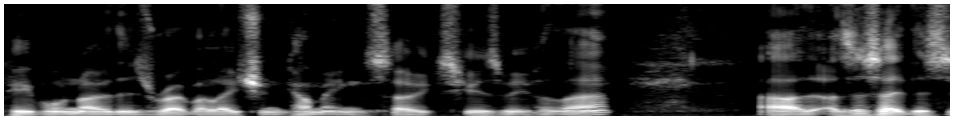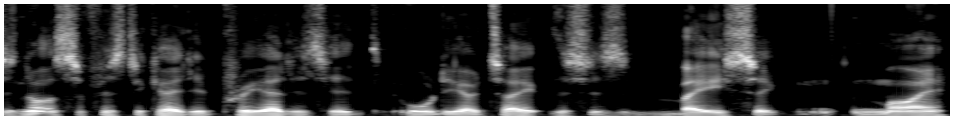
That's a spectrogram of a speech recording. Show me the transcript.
People know there's revelation coming. So excuse me for that. Uh, as I say, this is not a sophisticated pre-edited audio tape. This is basic, my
